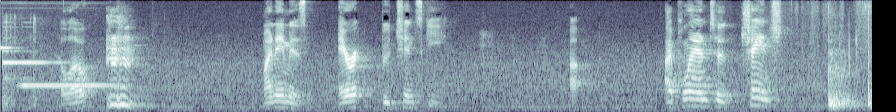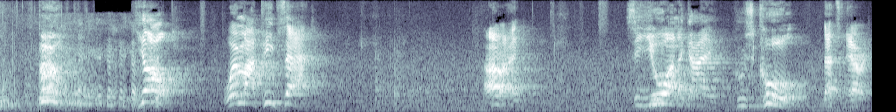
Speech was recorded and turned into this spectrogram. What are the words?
Hello? My name is Erik Buczynski. Uh, I plan to change. Boom! Yo! Where my peeps at? Alright. See, you want a guy who's cool. That's Erik.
